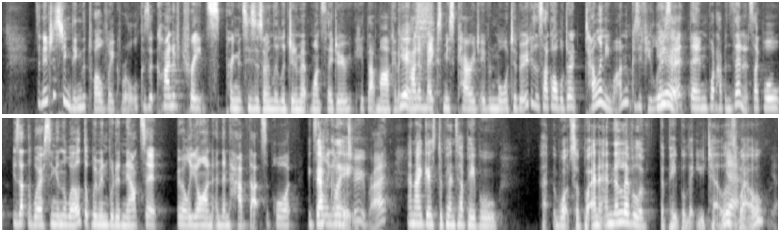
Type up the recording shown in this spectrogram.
It's an interesting thing, the 12 week rule, because it kind of treats pregnancies as only legitimate once they do hit that mark. And it kind of makes miscarriage even more taboo because it's like, oh, well, don't tell anyone because if you lose Yeah. it, then what happens then? It's like, well, is that the worst thing in the world that women would announce it early on and then have that support Exactly. too, right? And I guess depends how people, uh, what support, and, and the level of the people that you tell Yeah. as well. Yeah.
